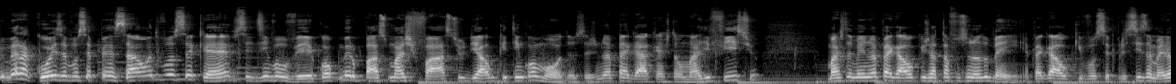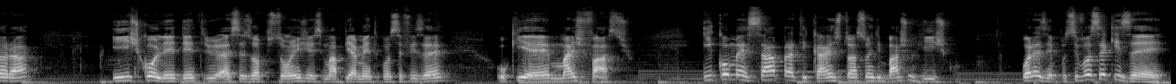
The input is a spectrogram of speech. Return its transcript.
Primeira coisa é você pensar onde você quer se desenvolver, qual é o primeiro passo mais fácil de algo que te incomoda. Ou seja, não é pegar a questão mais difícil, mas também não é pegar algo que já está funcionando bem. É pegar algo que você precisa melhorar e escolher dentre essas opções, esse mapeamento que você fizer, o que é mais fácil. E começar a praticar em situações de baixo risco. Por exemplo, se você quiser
